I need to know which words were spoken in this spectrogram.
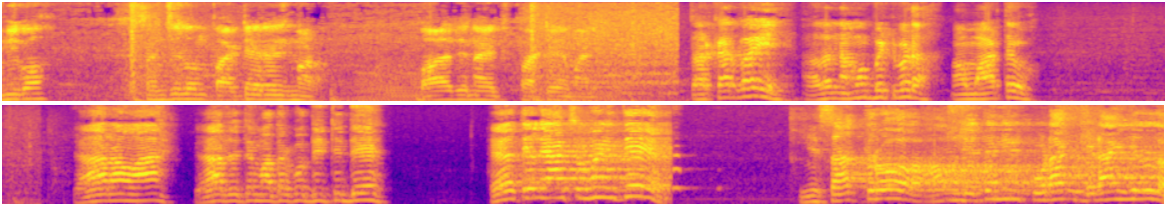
ಅಮ್ಮಿಗೋ ಸಂಜೆಲ್ ಒಂದ್ ಪಾರ್ಟಿ ಅರೇಂಜ್ ಮಾಡು. ಬಾಳ ದಿನ ಆಯ್ತು ಪಾರ್ಟಿ ಮಾಡಿ. ತರ್ಕಾರ್ ಬಾಯಿ ಅದ ನಮಗ್ ಬಿಟ್ಬಿಡ. ನಾವ್ ಮಾಡ್ತೇವ್. ಯಾರವ? ಯಾರ ಜೊತೆ ಮಾತಾಡ್ಕೊತ ನಿಂತಿದ್ದೆ? ಹೇಳ್ತಿಲ್ಲ ಯಾಕೆ ಸುಮ್ಮನೆ ಐತಿ ಈ ಸಾತ್ರು ಅವನ ಜೊತೆ ನೀನ್ ಕೊಡಾಕ್ ಬಿಡಂಗಿಲ್ಲ.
